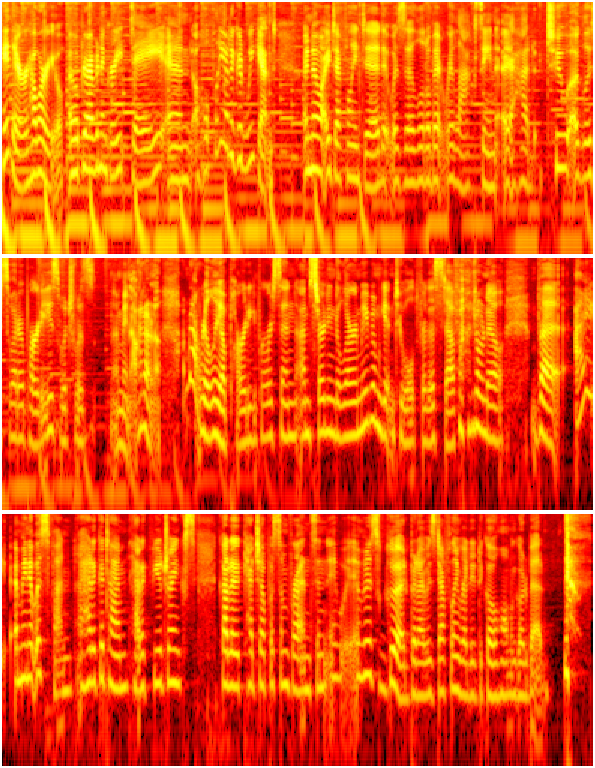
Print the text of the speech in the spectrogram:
Hey there, how are you? I hope you're having a great day and hopefully you had a good weekend. I know I definitely did. It was a little bit relaxing. I had two ugly sweater parties, which was, I mean, I don't know. I'm not really a party person. I'm starting to learn. Maybe I'm getting too old for this stuff. I don't know. But I, I mean, it was fun. I had a good time, had a few drinks, got to catch up with some friends, and it, it was good, but I was definitely ready to go home and go to bed.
